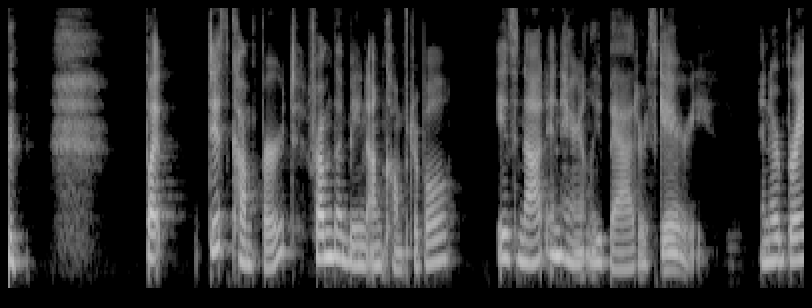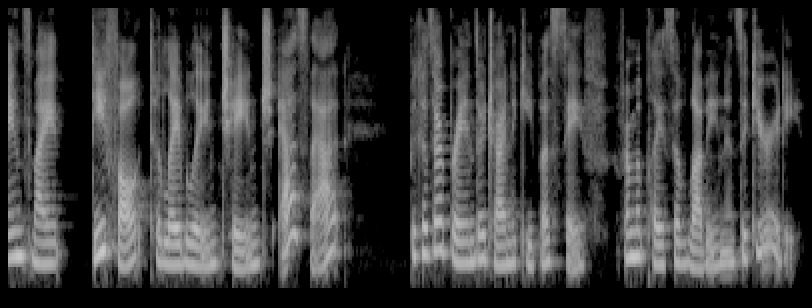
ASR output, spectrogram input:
but discomfort from them being uncomfortable is not inherently bad or scary. And our brains might default to labeling change as that because our brains are trying to keep us safe from a place of loving and security.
